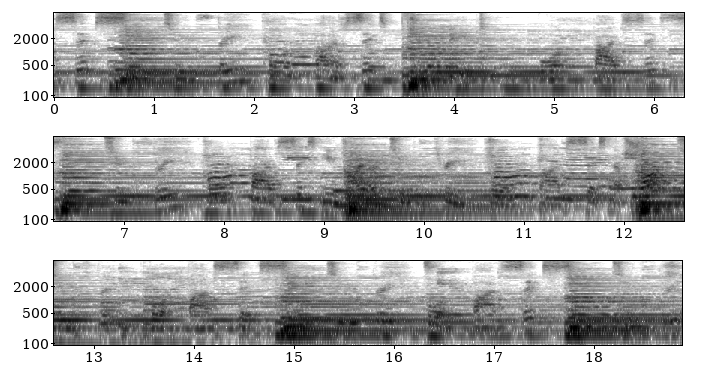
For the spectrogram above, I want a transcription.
five six C two three four five six B two four five six two three four five six E minor two three four five six. F sharp two three four five six two three four five six two three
